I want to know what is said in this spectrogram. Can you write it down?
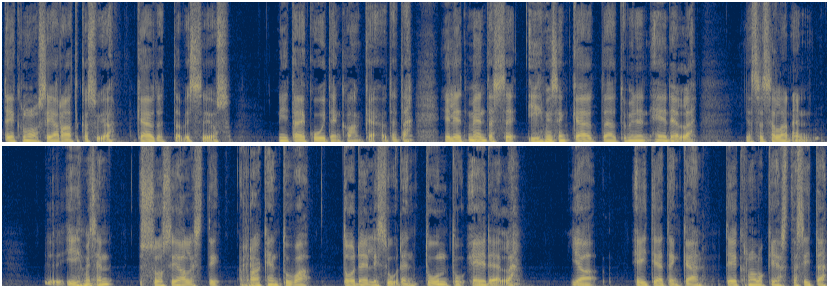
teknologisia ratkaisuja käytettävissä, jos niitä ei kuitenkaan käytetä. Eli että mentäisiin se ihmisen käyttäytyminen edellä ja se sellainen ihmisen sosiaalisesti rakentuva todellisuuden tuntu edellä. Ja ei tietenkään teknologiasta sitä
